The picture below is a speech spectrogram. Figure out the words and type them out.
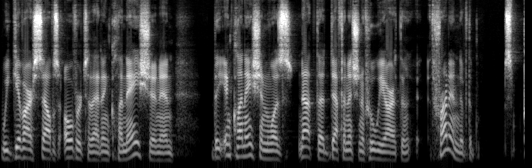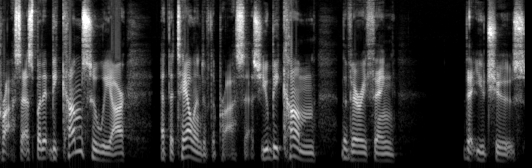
we give ourselves over to that inclination. And the inclination was not the definition of who we are at the front end of the process, but it becomes who we are at the tail end of the process. You become the very thing that you choose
